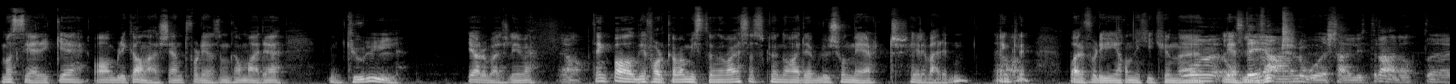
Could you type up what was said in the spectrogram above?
Man ser ikke, og man blir ikke anerkjent for det som kan være gull i arbeidslivet. Ja. Tenk på alle de folka vi har mistet underveis, som kunne ha revolusjonert hele verden, egentlig. Bare fordi han ikke kunne og lese litt fort. Det er noe, kjære lyttere, er at uh,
